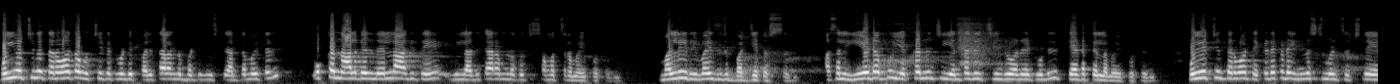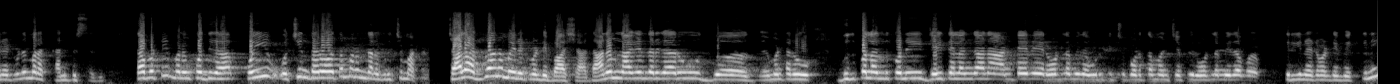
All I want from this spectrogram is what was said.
పొయ్యి వచ్చిన తర్వాత వచ్చేటటువంటి ఫలితాలను బట్టి చూస్తే అర్థమవుతుంది. ఒక్క నాలుగైదు నెలలు ఆగితే వీళ్ళ అధికారంలోకి వచ్చి సంవత్సరం అయిపోతుంది. మళ్ళీ రివైజ్డ్ బడ్జెట్ వస్తుంది. అసలు ఏ డబ్బు ఎక్కడి నుంచి ఎంత తెచ్చిండ్రు అనేటువంటిది తేట తెల్లమైపోతుంది. పొయ్యి వచ్చిన తర్వాత ఎక్కడెక్కడ ఇన్వెస్ట్మెంట్స్ వచ్చినాయి అనేటువంటిది మనకు కనిపిస్తుంది. కాబట్టి మనం కొద్దిగా పొయ్యి వచ్చిన తర్వాత మనం దాని గురించి మాట్లాడాలి చాలా అధ్వానమైనటువంటి భాష. దానం నాగేందర్ గారు ఏమంటారు గుదుపలు అందుకొని జై తెలంగాణ అంటేనే రోడ్ల మీద ఉరికిచ్చి కొడతామని చెప్పి రోడ్ల మీద తిరిగినటువంటి వ్యక్తిని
